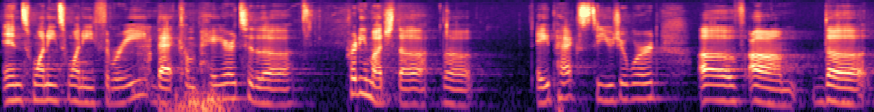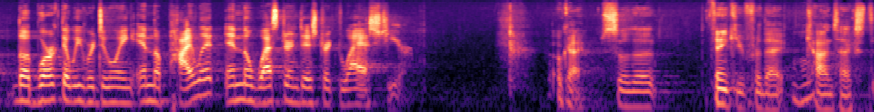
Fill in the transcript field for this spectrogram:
in 2023 that compare to the, pretty much the, the apex, to use your word, of um, the, the work that we were doing in the pilot in the Western District last year. Okay, so the, thank you for that context.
